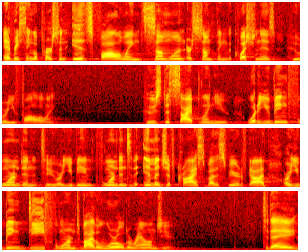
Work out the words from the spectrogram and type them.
Every single person is following someone or something. The question is, who are you following? Who's discipling you? What are you being formed into? Are you being formed into the image of Christ by the Spirit of God? Or are you being deformed by the world around you? Today,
